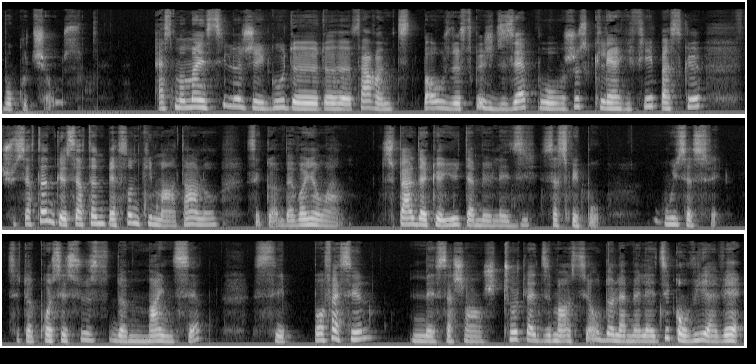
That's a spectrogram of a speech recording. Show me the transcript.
beaucoup de choses à ce moment-ci, j'ai le goût de, faire une petite pause de ce que je disais pour juste clarifier parce que je suis certaine que certaines personnes qui m'entendent, c'est comme, ben voyons, tu parles d'accueillir ta maladie, ça se fait pas. Oui, ça se fait. C'est un processus de mindset. C'est pas facile, mais ça change toute la dimension de la maladie qu'on vit avec.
